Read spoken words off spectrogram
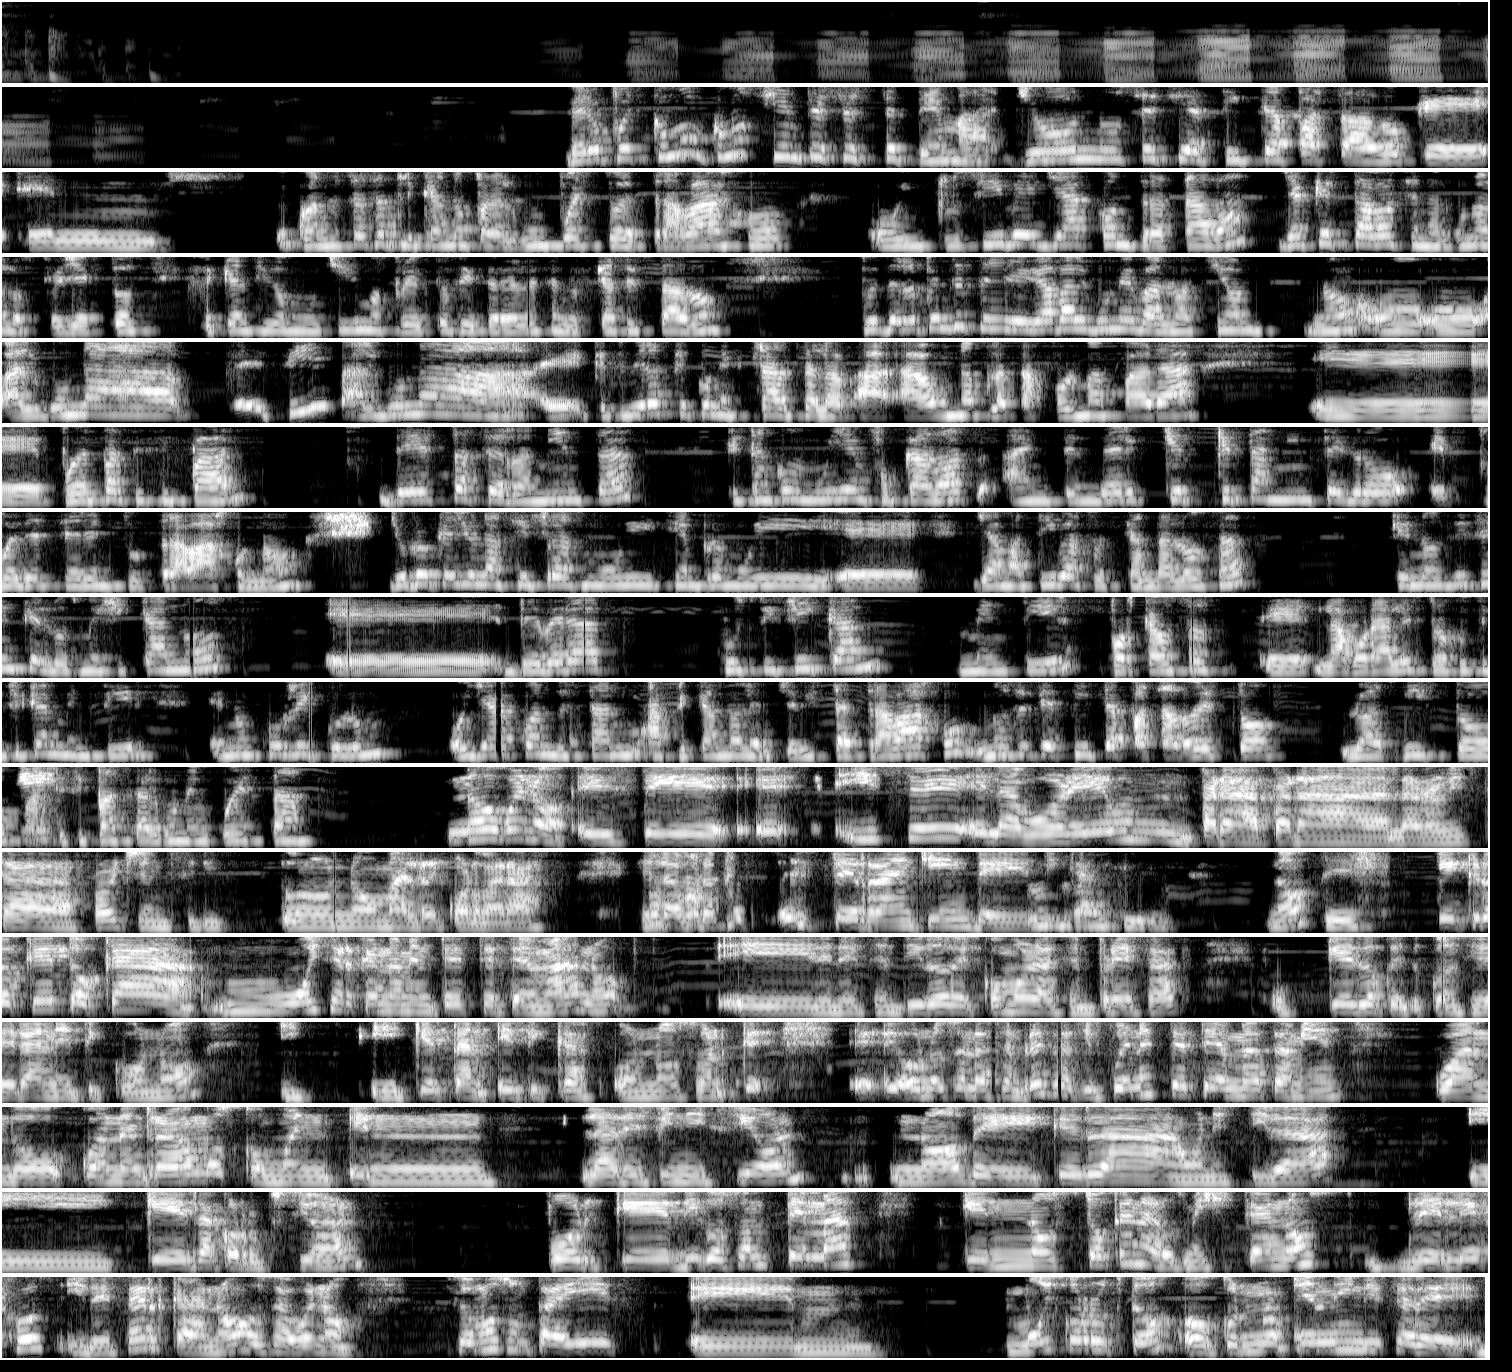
Pero pues, ¿cómo, ¿cómo sientes este tema? Yo no sé si a ti te ha pasado que en, cuando estás aplicando para algún puesto de trabajo o inclusive ya contratada, ya que estabas en alguno de los proyectos, sé que han sido muchísimos proyectos editoriales en los que has estado, pues de repente te llegaba alguna evaluación, ¿no? O, alguna, eh, sí, alguna, eh, que tuvieras que conectarte a, una plataforma para eh, poder participar de estas herramientas que están como muy enfocadas a entender qué, tan íntegro eh, puede ser en tu trabajo, ¿no? Yo creo que hay unas cifras muy, siempre muy eh, llamativas o escandalosas que nos dicen que los mexicanos eh, de veras justifican mentir por causas laborales, pero justifican mentir en un currículum o ya cuando están aplicando la entrevista de trabajo. No sé si a ti te ha pasado esto, lo has visto, participaste en alguna encuesta. No, bueno, este eh, hice, elaboré un para, para la revista Fortune, si tú no mal recordarás, elaboramos este ranking de ética, ¿no? Sí. Que creo que toca muy cercanamente este tema, ¿no? Eh, en el sentido de cómo las empresas, o qué es lo que consideran ético o no, y, y qué tan éticas o no son, que, eh, o no son las empresas. Y fue en este tema también cuando, cuando entrábamos como en, la definición, ¿no? De qué es la honestidad y qué es la corrupción, porque digo, son temas que nos tocan a los mexicanos de lejos y de cerca, ¿no? O sea, bueno, somos un país em, muy corrupto o con un, índice de,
